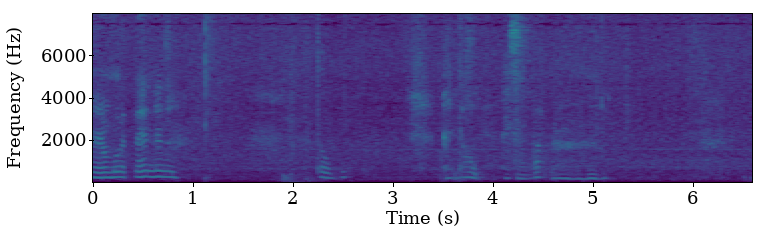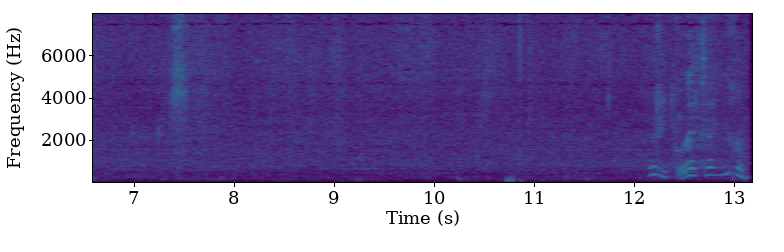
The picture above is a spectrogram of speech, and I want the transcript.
À, ha mệt đấy nè tùng anh tùng anh sống bắt? À. Này có đẹp lên không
